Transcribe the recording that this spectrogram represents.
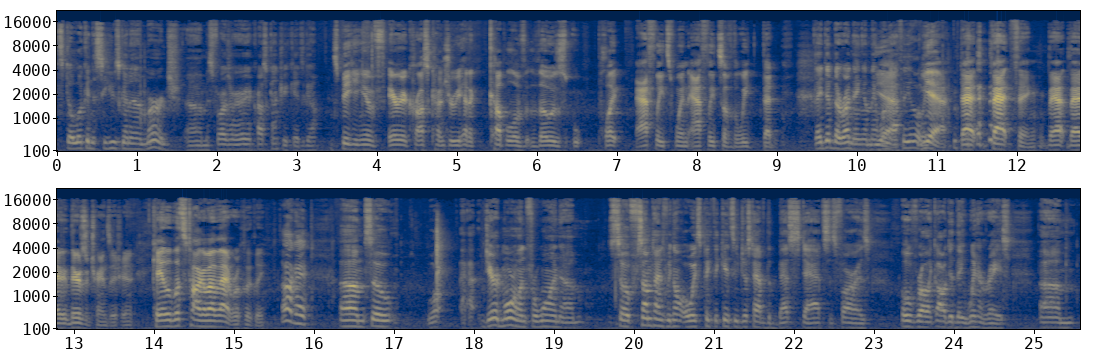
still looking to see who's going to emerge um, as far as our area cross country kids go. Speaking of area cross country, we had a couple of those play athletes win athletes of the week that They did the running and they won yeah athlete of the week. yeah that that thing that that there's a transition. Caleb, let's talk about that real quickly. Okay. Um, so, Jared Moreland for one. Um, so sometimes we don't always pick the kids who just have the best stats as far as overall, like, oh, did they win a race? Um,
